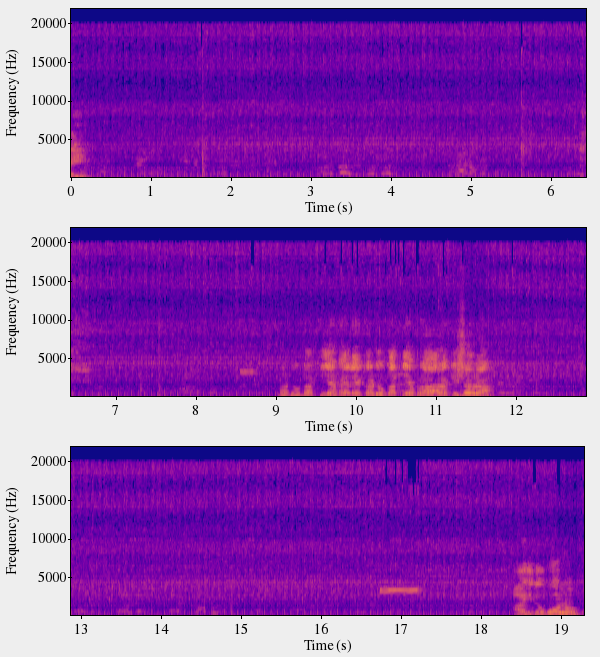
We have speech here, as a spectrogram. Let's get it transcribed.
ಫೋರ್ ಅದು ನಡು ನತ್ತಿಯ ಮೇಲೆ ಕಡು ಕತ್ತಿಯ ಪ್ರಹಾರ ಕಿಶೋರ. ಐದು ಮೂರು.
